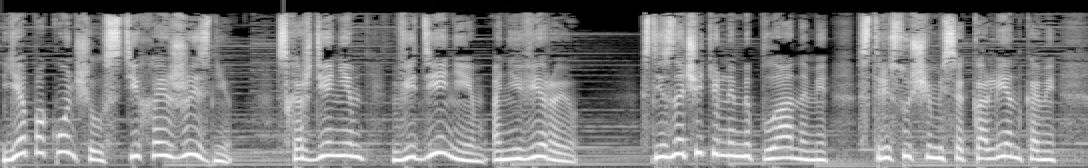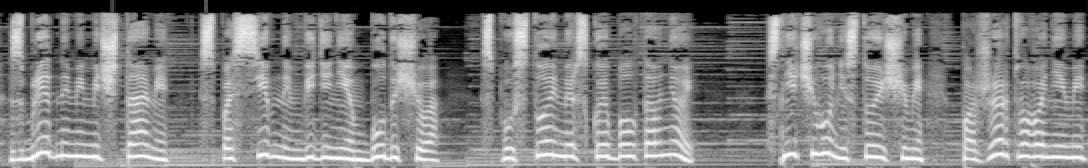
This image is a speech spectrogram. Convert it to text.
Я покончил с тихой жизнью, с хождением видением, а не верою, с незначительными планами, с трясущимися коленками, с бледными мечтами, с пассивным видением будущего, с пустой мирской болтовней, с ничего не стоящими пожертвованиями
